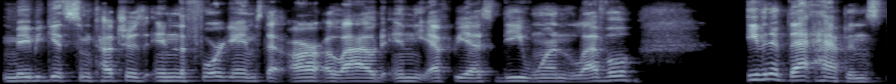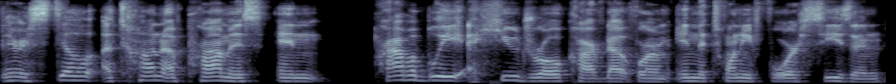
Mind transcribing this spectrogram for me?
maybe gets some touches in the four games that are allowed in the FBS D1 level, even if that happens, there is still a ton of promise and probably a huge role carved out for him in the 24 season,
